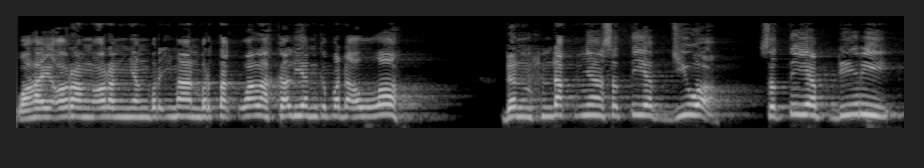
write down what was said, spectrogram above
Wahai orang-orang yang beriman bertakwalah kalian kepada Allah dan hendaknya setiap jiwa setiap diri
